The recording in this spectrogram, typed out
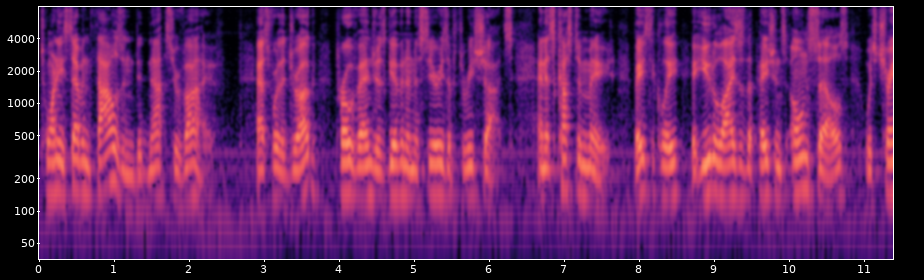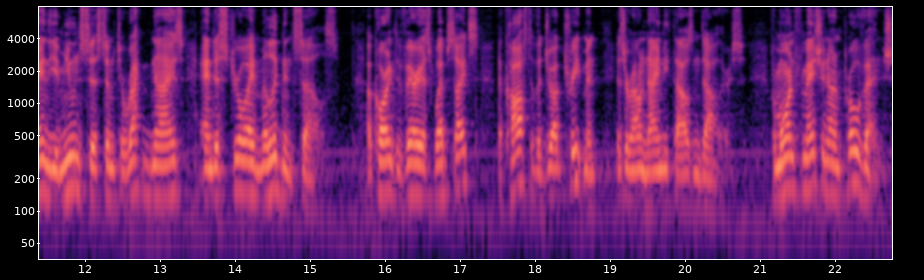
27,000 did not survive. As for the drug, Provenge is given in a series of three shots, and it's custom made. Basically, it utilizes the patient's own cells, which train the immune system to recognize and destroy malignant cells. According to various websites, the cost of the drug treatment is around $90,000. For more information on Provenge,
